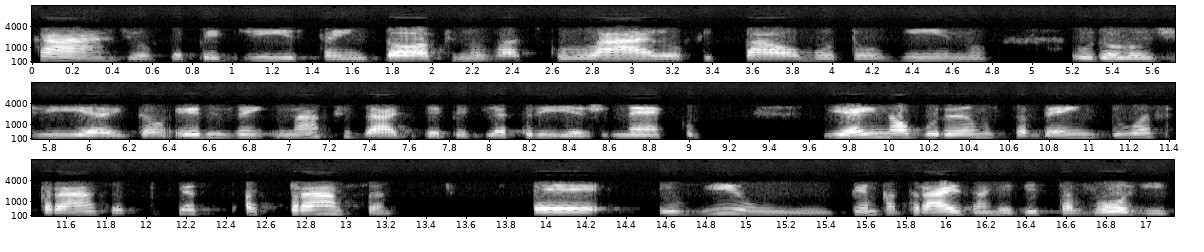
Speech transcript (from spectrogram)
Cardio, ortopedista, endócrino, vascular, oftalmo, motorrino, urologia. Então, eles vêm na cidade, tem pediatria, gineco. E aí inauguramos também duas praças, porque a, a praça, é, eu vi um tempo atrás na revista Vogue,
